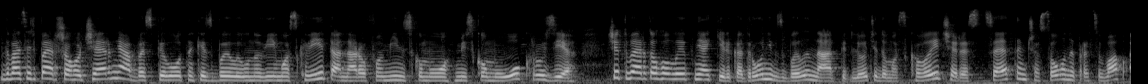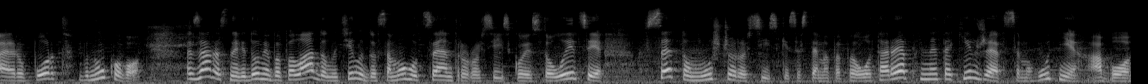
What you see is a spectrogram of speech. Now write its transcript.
21 червня безпілотники збили у Новій Москві та на Рофомінському міському окрузі. 4 липня кілька дронів збили на підльоті до Москви. Через це тимчасово не працював аеропорт Внуково. Зараз невідомі БПЛА долетіли до самого центру російської столиці. Все тому, що російські системи ППО та РЕП не такі вже всемогутні, або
